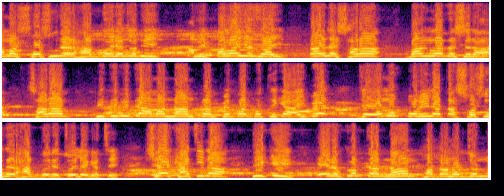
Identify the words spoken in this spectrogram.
আমার শ্বশুরের হাত ধরে যদি আমি পালাইয়ে যাই, তাইলে সারা বাংলাদেশেরা, সারা পৃথিবীতে আমার নাম টাম পেপার পত্রিকা আইবে। যে অমুক মহিলা তার শ্বশুরের হাত ধরে চলে গেছে। শেখ হাসিনা ঠিকই এরকম তার নাম ফাটানোর জন্য,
